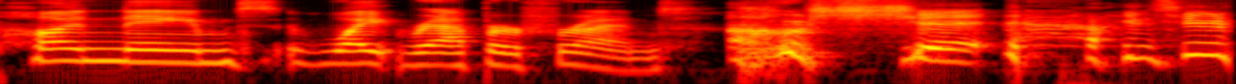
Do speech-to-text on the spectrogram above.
pun named white rapper friend? Oh shit! I do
